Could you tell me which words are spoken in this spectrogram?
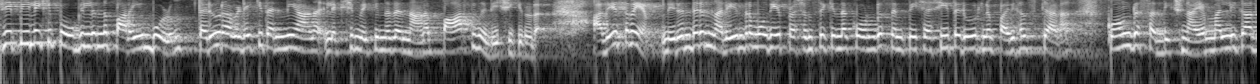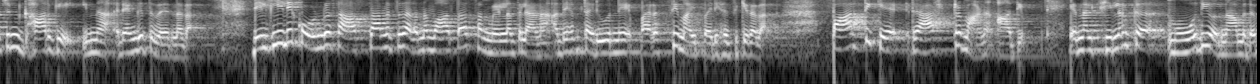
ജെ പിയിലേക്ക് പോകില്ലെന്ന് പറയുമ്പോഴും തരൂർ അവിടേക്ക് തന്നെയാണ് ലക്ഷ്യം വെക്കുന്നതെന്നാണ് പാർട്ടി നിരീക്ഷിക്കുന്നത്. അതേസമയം നിരന്തരം നരേന്ദ്രമോദിയെ പ്രശംസിക്കുന്ന കോൺഗ്രസ് എം പി ശശി തരൂരിനെ പരിഹസിച്ചാണ് കോൺഗ്രസ് അധ്യക്ഷനായ മല്ലികാർജുൻ ഖാർഗെ ഇന്ന് രംഗത്ത് വരുന്നത്. ഡൽഹിയിലെ കോൺഗ്രസ് ആസ്ഥാനത്ത് നടന്ന വാർത്താ സമ്മേളനത്തിലാണ് അദ്ദേഹം തരൂരിനെ പരസ്യമായി പരിഹസിക്കുന്നത്. പാർട്ടിക്ക് രാഷ്ട്രമാണ് ആദ്യം. എന്നാൽ ചിലർക്ക് മോദി ഒന്നാമതും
